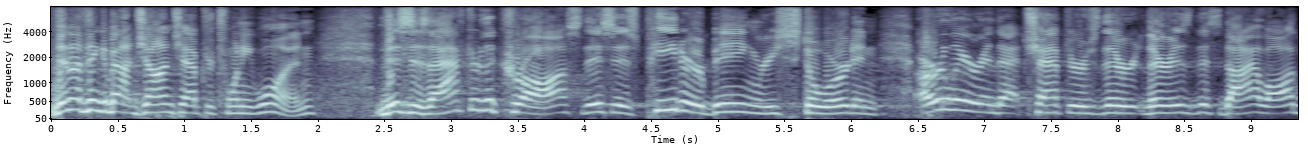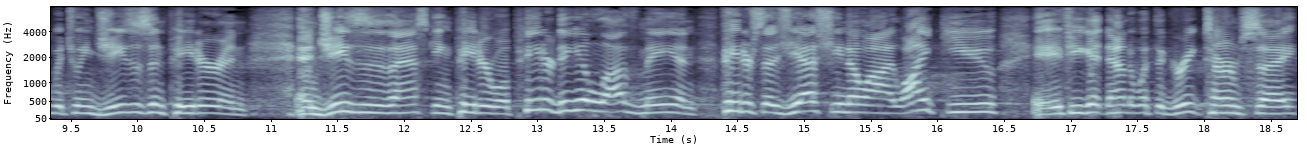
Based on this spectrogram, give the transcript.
Then I think about John chapter 21. This is after the cross. This is Peter being restored. And earlier in that chapter, there, there is this dialogue between Jesus and Peter. And, and Jesus is asking Peter, Well, Peter, do you love me? And Peter says, Yes, you know, I like you, if you get down to what the Greek terms say.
